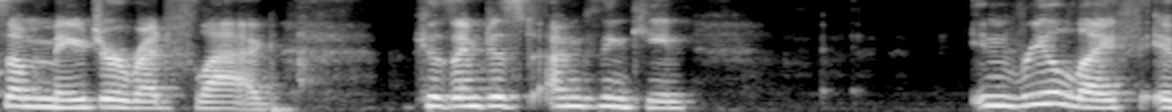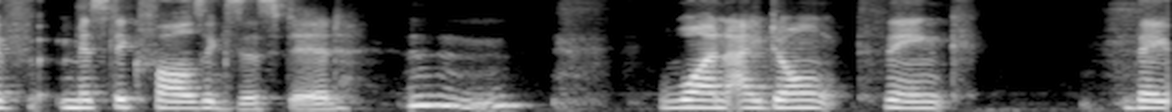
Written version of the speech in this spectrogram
some major red flag. Because I'm just I'm thinking in real life, if Mystic Falls existed, Mhm. one, I don't think they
